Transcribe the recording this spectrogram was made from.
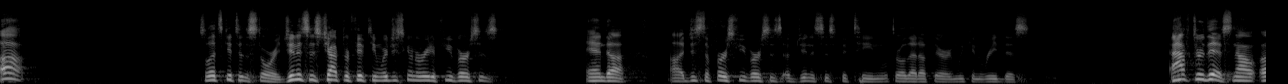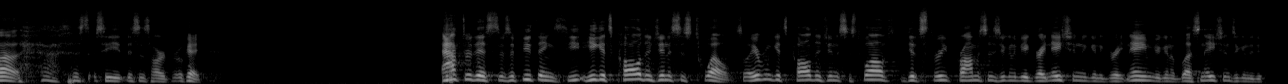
up. So let's get to the story. Genesis chapter 15. We're just going to read a few verses. And uh, uh, just the first few verses of Genesis 15. We'll throw that up there and we can read this. After this, now, uh, see, this is hard for, okay. After this, there's a few things. He, he gets called in Genesis 12. So Abram gets called in Genesis 12, gives three promises. You're going to be a great nation. You're going to a great name. You're going to bless nations. You're going to, do,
